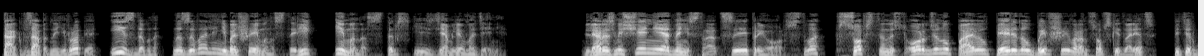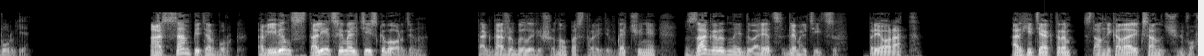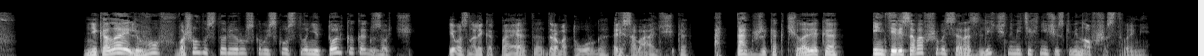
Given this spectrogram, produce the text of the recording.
Так в Западной Европе издавна называли небольшие монастыри и монастырские землевладения. Для размещения администрации приорства в собственность ордену Павел передал бывший Воронцовский дворец в Петербурге. А сам Петербург объявил столицей Мальтийского ордена. Тогда же было решено построить в Гатчине загородный дворец для мальтийцев — приорат. Архитектором стал Николай Александрович Львов. Николай Львов вошел в историю русского искусства не только как зодчий. Его знали как поэта, драматурга, рисовальщика, а также как человека, интересовавшегося различными техническими новшествами.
